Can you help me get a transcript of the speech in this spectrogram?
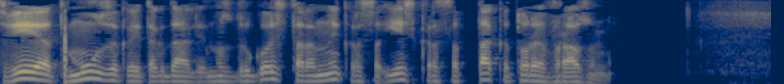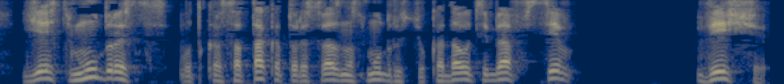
цвет, музыка и так далее. Но с другой стороны, красо... есть красота, которая в разуме есть мудрость, вот красота, которая связана с мудростью, когда у тебя все вещи,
